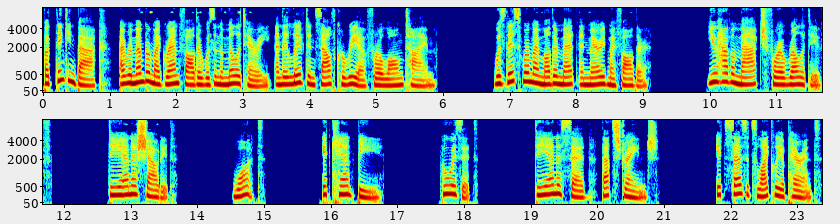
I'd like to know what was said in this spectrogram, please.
But thinking back, I remember my grandfather was in the military and they lived in South Korea for a long time. Was this where my mother met and married my father? You have a match for a relative. Deanna shouted. What? It can't be. Who is it? Deanna said, that's strange. It says it's likely a parent.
